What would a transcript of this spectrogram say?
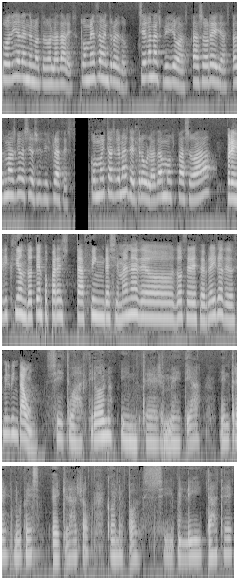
Bo día dende o norte Valadares. Comeza o entroido. Chegan as filloas, as orellas, as máscaras e os disfraces. Con moitas ganas de troula damos paso a... Predicción do tempo para esta fin de semana do 12 de febreiro de 2021. Situación intermedia entre nubes e claro con posibilidade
